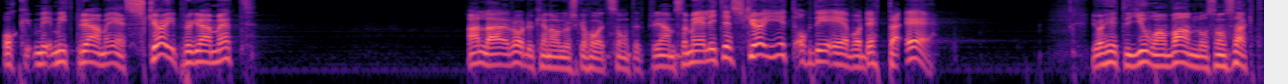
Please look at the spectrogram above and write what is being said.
Och mitt program är Sköj-programmet. Alla radiokanaler ska ha ett sånt ett program som är lite sköjigt och det är vad detta är. Jag heter Johan Wanlå som sagt.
